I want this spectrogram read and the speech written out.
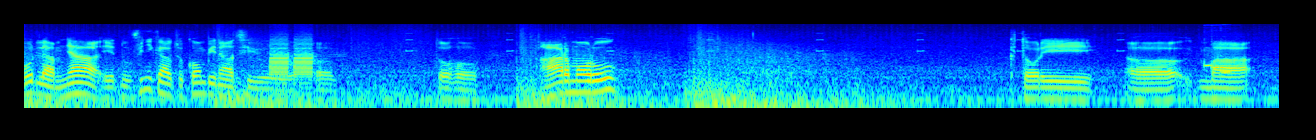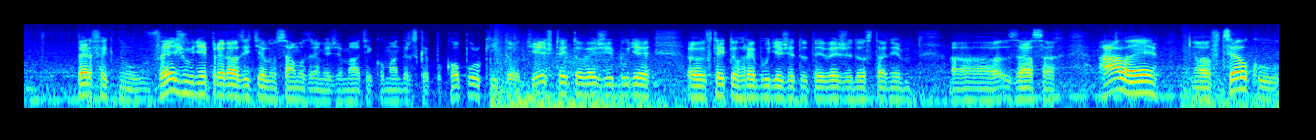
podľa mňa jednu vynikajúcu kombináciu e, toho armoru, ktorý e, má perfektnú väžu nepreraziteľnú, samozrejme, že máte komanderské kopulky, to tiež v tejto veži bude, e, v tejto hre bude, že do tej veže dostanem zásah. Ale e, v celku e,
